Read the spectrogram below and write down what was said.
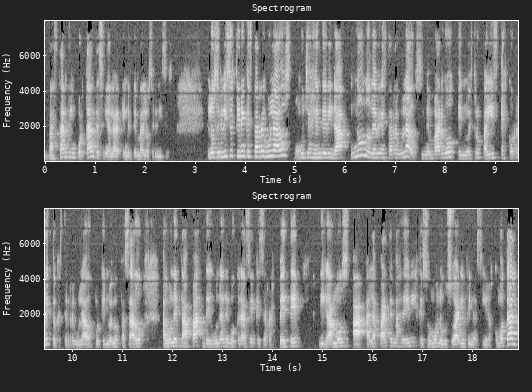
bastante importante señalar en el tema de los servicios. Los servicios tienen que estar regulados. Mucha gente dirá, no, no deben estar regulados. Sin embargo, en nuestro país es correcto que estén regulados porque no hemos pasado a una etapa de una democracia en que se respete, digamos, a, a la parte más débil que somos los usuarios financieros como tal.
